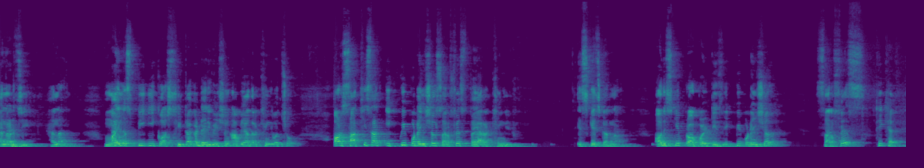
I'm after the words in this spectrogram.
एनर्जी है ना? माइनस पीई कॉस थीटा का डेरिवेशन आप याद रखेंगे बच्चों। और साथ ही साथ इक्वी पोटेंशियल सरफेस तैयार रखेंगे। स्केच करना। और इसकी प्रॉपर्टीज़ इक्वी पोटेंशियल सरफेस ठीक है?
